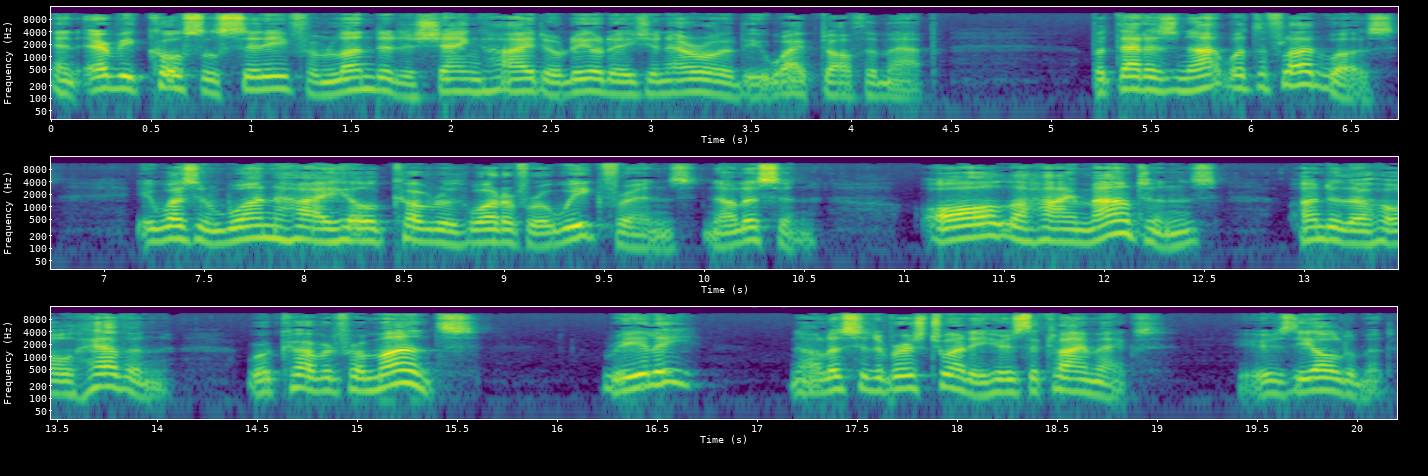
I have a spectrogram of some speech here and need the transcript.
and every coastal city from London to Shanghai to Rio de Janeiro would be wiped off the map. But that is not what the flood was. It wasn't one high hill covered with water for a week, friends. Now listen. All the high mountains under the whole heaven were covered for months. Really? Now listen to verse 20. Here's the climax. Here's the ultimate,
